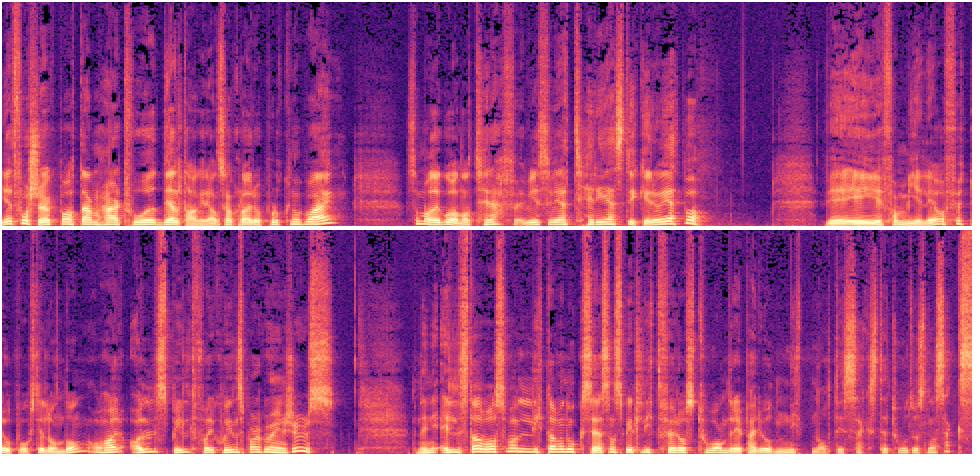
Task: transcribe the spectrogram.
I et forsøk på at de her to deltakerne skal klare å plukke noen poeng, så må det gå an å treffe hvis vi er tre stykker å gjette på. Vi er i familie og født og oppvokst i London, og har alle spilt for Queens Park Rangers. Men den eldste av oss var litt av en okse som spilte litt før oss to andre i perioden 1986 til 2006.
